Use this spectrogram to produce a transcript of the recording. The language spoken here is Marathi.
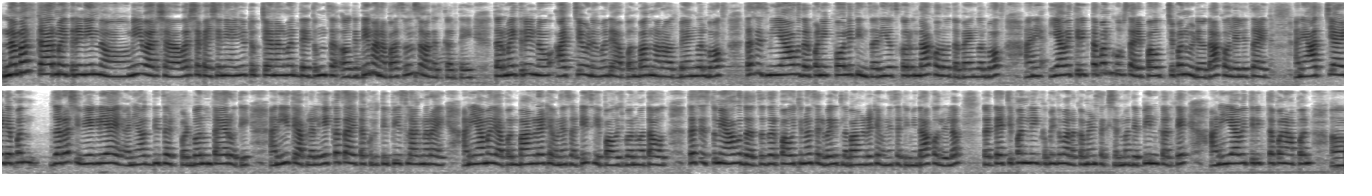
नमस्कार मैत्रिणींनो मी वर्षा वर्षा फॅशन या यूट्यूब चॅनलमध्ये तुमचं अगदी मनापासून स्वागत करते. तर मैत्रिणींनो आजच्या व्हिडिओमध्ये आपण बघणार आहोत बँगल बॉक्स तसेच मी या अगोदर पण एक पॉलिथिनचा रियूज करून दाखवलं होतं बँगल बॉक्स आणि या व्यतिरिक्त पण खूप सारे पाऊचचे पण व्हिडिओ दाखवलेलेच आहेत. आणि आजची आयडिया पण जराशी वेगळी आहे आणि अगदी झटपट बनून तयार होते. आणि इथे आपल्याला एकच आयताकृती पीस लागणार आहे. आणि यामध्ये आपण बांगड्या ठेवण्यासाठीच हे पाऊच बनवत आहोत. तसेच तुम्ही अगोदरचं जर पाऊच नसेल बघितलं बांगड्या ठेवण्यासाठी मी दाखवलेलं तर त्याची पण लिंक मी तुम्हाला कमेंट सेक्शनमध्ये पिन करते. आणि या व्यतिरिक्त पण आपण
